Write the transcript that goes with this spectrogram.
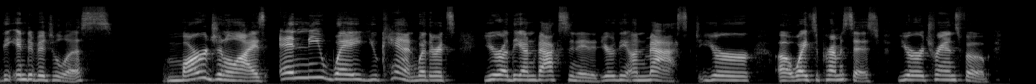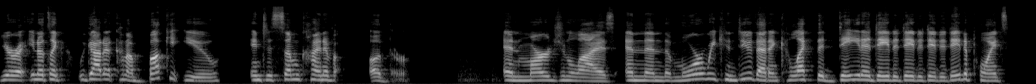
the individualists marginalize any way you can, whether it's you're the unvaccinated, you're the unmasked, you're a white supremacist, you're a transphobe, you're, you know, it's like we got to kind of bucket you into some kind of other and marginalize. And then the more we can do that and collect the data, data, data, data, data points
